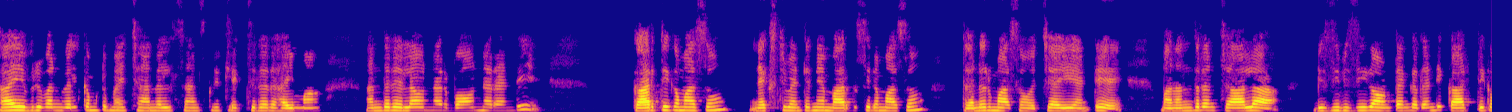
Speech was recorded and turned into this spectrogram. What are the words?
Hi everyone welcome to my channel Sanskrit lecturer Haima అందరు ఎలా ఉన్నారు? బాగున్నారండి? కార్తీక మాసం నెక్స్ట్ వెంటనే మార్గశిర మాసం ధనుర్మాసం వచ్చాయి అంటే మనందరం చాలా బిజీ బిజీగా ఉంటాం కదండి. కార్తీక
